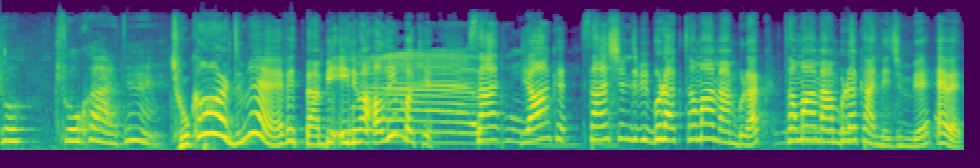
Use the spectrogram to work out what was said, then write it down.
çok çok ağır değil mi? Çok ağır değil mi? Evet ben bir elime alayım bakayım. Sen. Yankı sen şimdi bir bırak tamamen bırak. Tamamen bırak anneciğim bir. Evet.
